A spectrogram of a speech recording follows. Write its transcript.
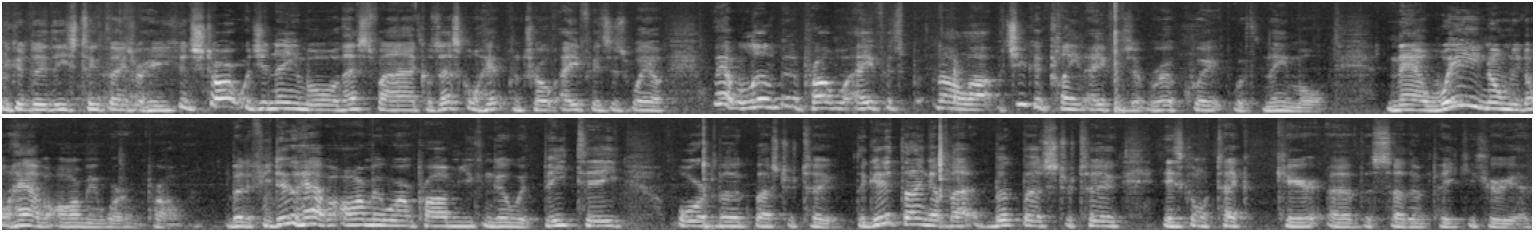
you can do these two things right here. You can start with your neem oil, and that's fine because that's going to help control aphids as well. We have a little bit of problem with aphids, but not a lot. But you can clean aphids up real quick with neem oil. Now we normally don't have an army worm problem, but if you do have an army worm problem, you can go with BT or Bug Buster 2. The good thing about Bug Buster 2 is going to take care of the southern pea curculio.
